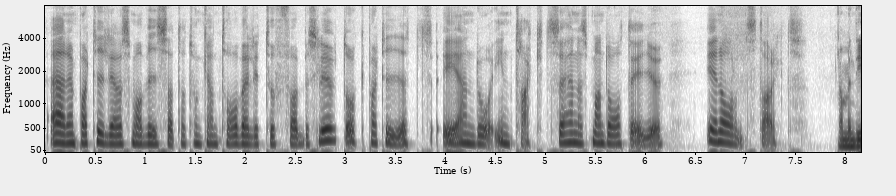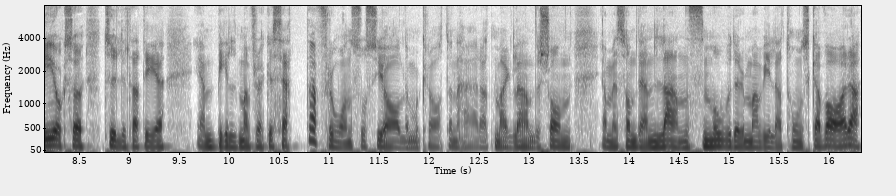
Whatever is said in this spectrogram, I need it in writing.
är en partiledare som har visat att hon kan ta väldigt tuffa beslut och partiet är ändå intakt. Så hennes mandat är ju enormt starkt. Ja, men det är också tydligt att det är en bild man försöker sätta från Socialdemokraterna här. Att Magdalena Andersson, ja, men som den landsmoder man vill att hon ska vara,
